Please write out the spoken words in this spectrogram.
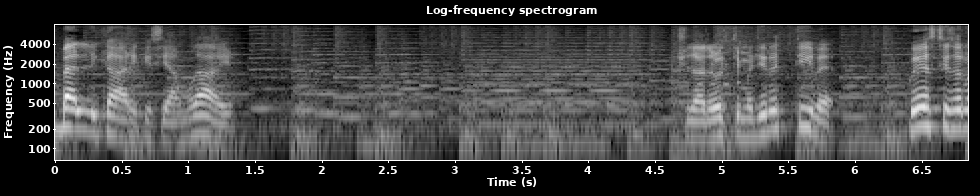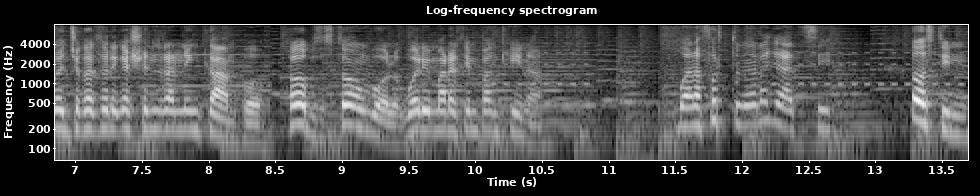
Belli carichi siamo, dai! Ci dà le ultime direttive. Questi sono i giocatori che scenderanno in campo. Hobbs, Stonewall, vuoi rimanere in panchina? Buona fortuna ragazzi! Austin,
